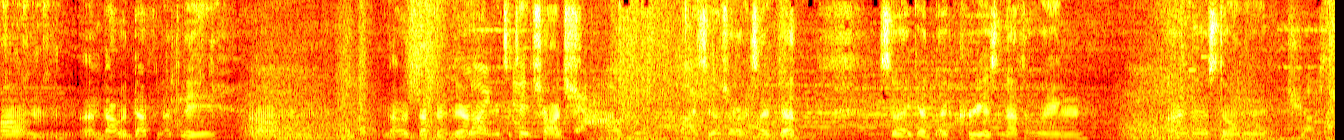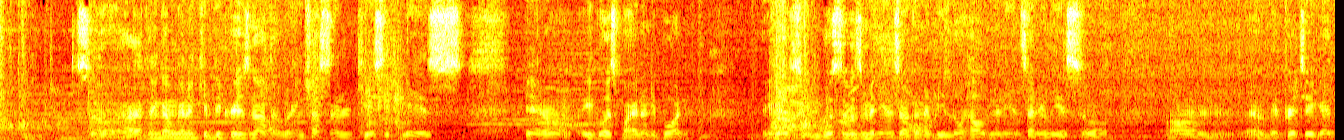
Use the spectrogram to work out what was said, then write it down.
Um, and that would definitely um, that would definitely allow me to take charge. I see what dragons I get. So I get a Crazed Netherwing and no Stone So I think I'm gonna keep the Crazed Netherwing just in case he plays, you know, he goes by on the board. Because most of his minions are gonna be low health minions anyway, so um, it would be pretty good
